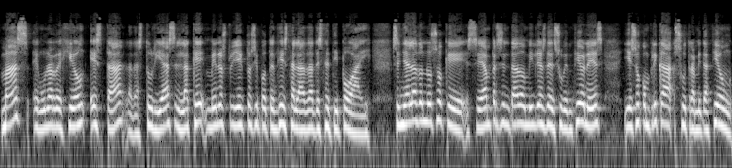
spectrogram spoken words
Más en una región, esta, la de Asturias, en la que menos proyectos y potencia instalada de este tipo hay. Señala Donoso que se han presentado miles de subvenciones y eso complica su tramitación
